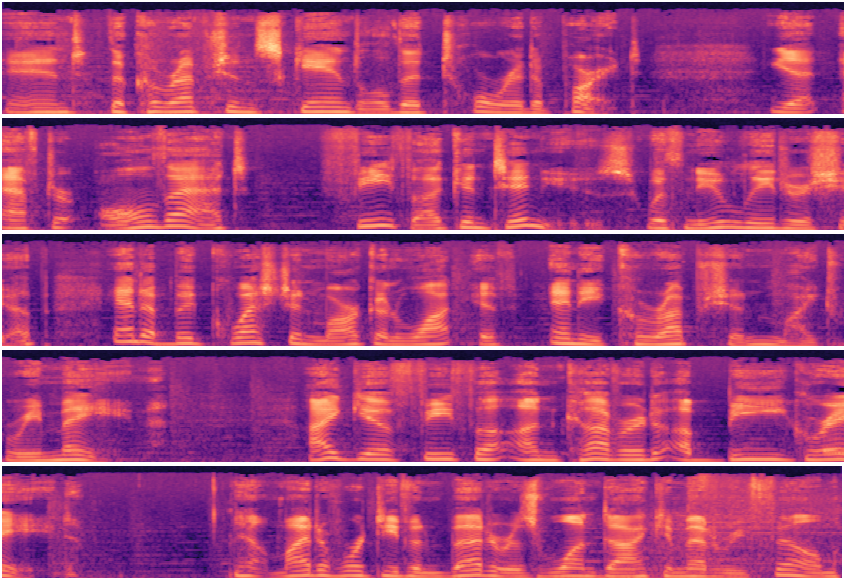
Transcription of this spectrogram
and the corruption scandal that tore it apart. Yet, after all that, FIFA continues with new leadership and a big question mark on what, if any, corruption might remain. I give FIFA Uncovered a B grade. Now, it might have worked even better as one documentary film,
